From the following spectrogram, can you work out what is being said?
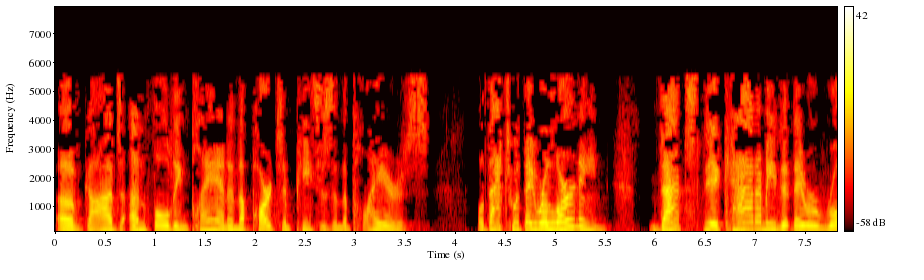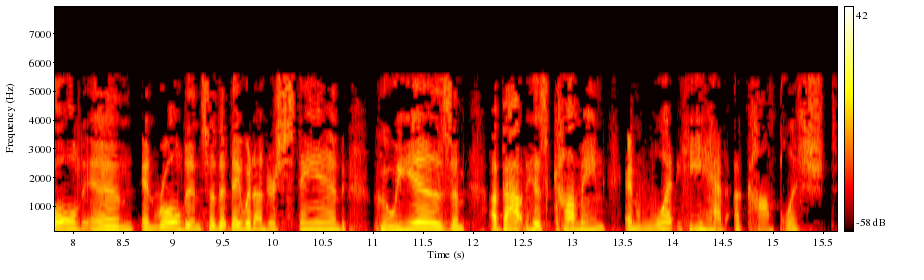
of God's unfolding plan and the parts and pieces and the players? Well, that's what they were learning. That's the academy that they were rolled in, enrolled in so that they would understand who He is and about His coming and what He had accomplished.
